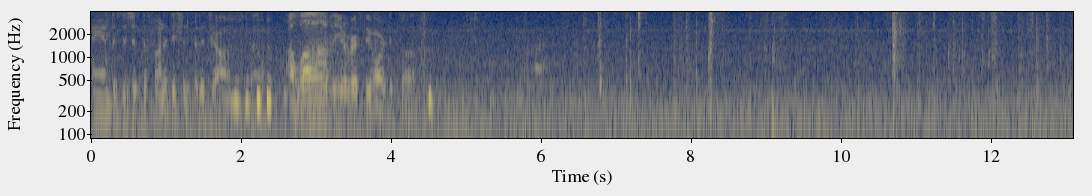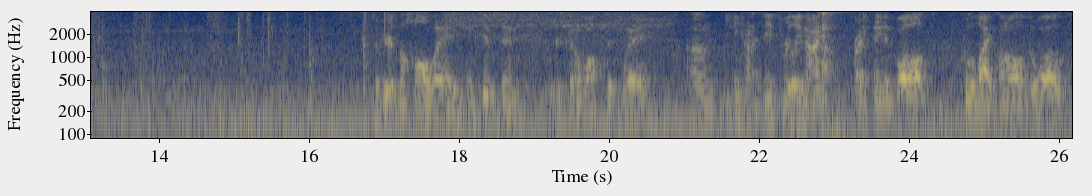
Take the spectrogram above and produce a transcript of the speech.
And this is just a fun addition to the job. So I love the University of Arkansas. So here's the hallway in Gibson. We're just gonna walk this way. Um, you can kind of see it's really nice, fresh painted walls, cool lights on all of the walls.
